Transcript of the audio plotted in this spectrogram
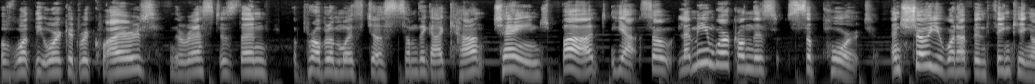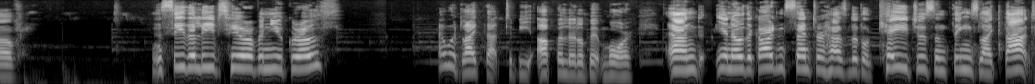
of what the orchid requires. The rest is then a problem with just something I can't change. But yeah so let me work on this support and show you what I've been thinking of. And see the leaves here of a new growth I would like that to be up a little bit more. And, you know, the garden center has little cages and things like that.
